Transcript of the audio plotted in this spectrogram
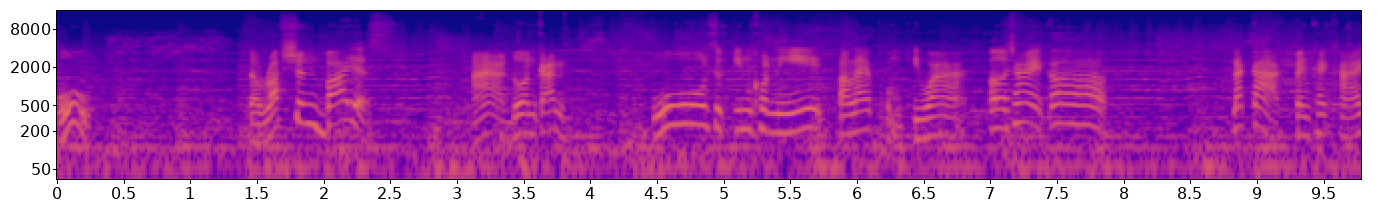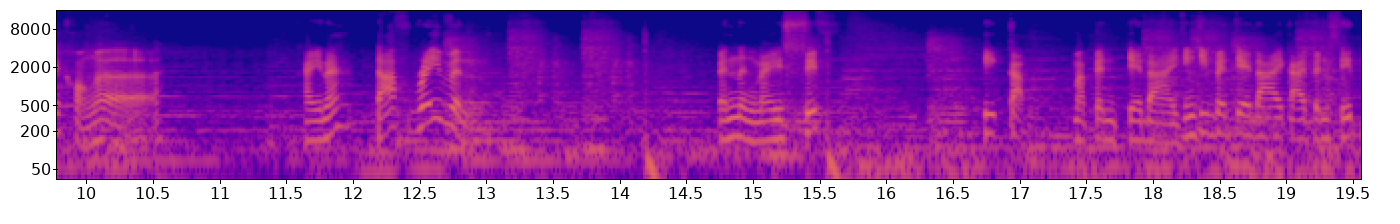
โอ้ the Russian bias อ่าดวลกันอู้สกินคนนี้ตอนแรกผมคิดว่า เออใช่ก็หน้ากากเป็นคล้ายๆของเออใครนะดัฟเรเวนเป็นหนึ่งในซิฟที่กลับมาเป็นเจไดจริง ๆ เป็นเจไดกลายเป็นซิฟ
